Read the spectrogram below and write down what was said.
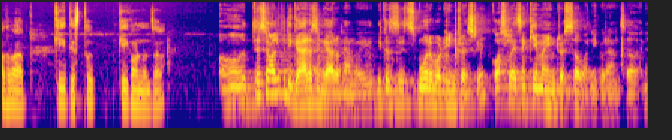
अथवा केही त्यस्तो केही गर्नुहुन्छ? त्यो चाहिँ अलिकति गाह्रो चाहिँ गाह्रो काम हो because it's more about interest है। कसलाई चाहिँ केमा इन्ट्रेस्ट छ भन्ने कुरा हुन्छ होइन?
